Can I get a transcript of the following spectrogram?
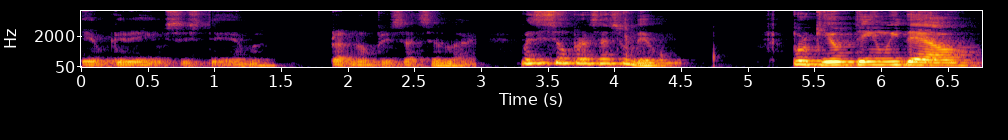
Eu criei um sistema para não precisar de celular. Mas isso é um processo meu. Porque eu tenho um ideal.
